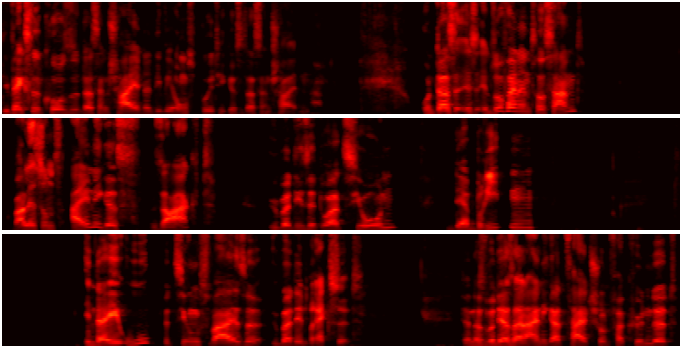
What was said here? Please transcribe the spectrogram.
Die Wechselkurse das Entscheidende, die Währungspolitik ist das Entscheidende. Und das ist insofern interessant, weil es uns einiges sagt über die Situation der Briten in der EU beziehungsweise über den Brexit. Denn es wird ja seit einiger Zeit schon verkündet,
